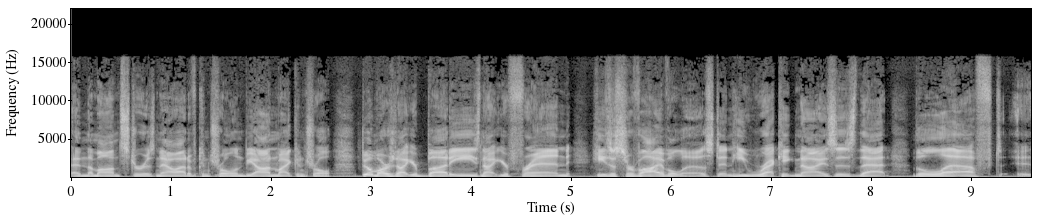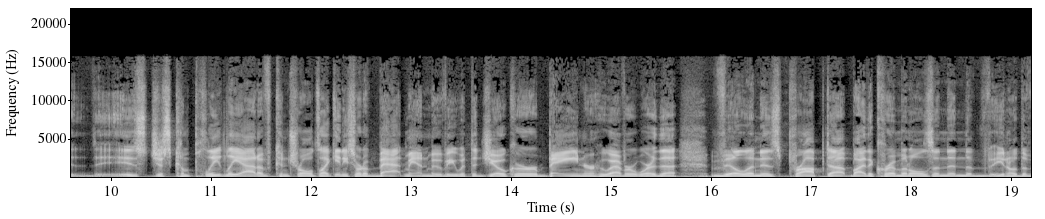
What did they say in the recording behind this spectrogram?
and the monster is now out of control and beyond my control. Bill Maher's not your buddy, he's not your friend. He's a survivalist and he recognizes that the left is just completely out of control. It's like any sort of Batman movie with the Joker or Bane or whoever where the villain is propped up by the criminals and then the you know the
